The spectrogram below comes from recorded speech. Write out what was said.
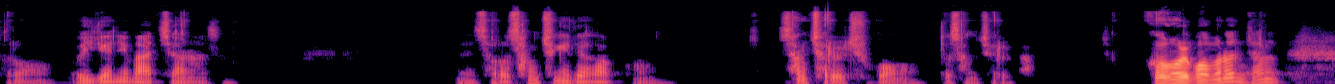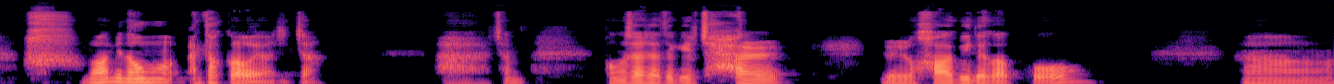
서로 의견이 맞지 않아서 예, 서로 상충이 돼갖고 상처를 주고 또 상처를 받고 그걸 보면은 저는 하, 마음이 너무 안타까워요 진짜. 아 참. 봉사자들끼리 잘 화합이 돼갖고 아,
